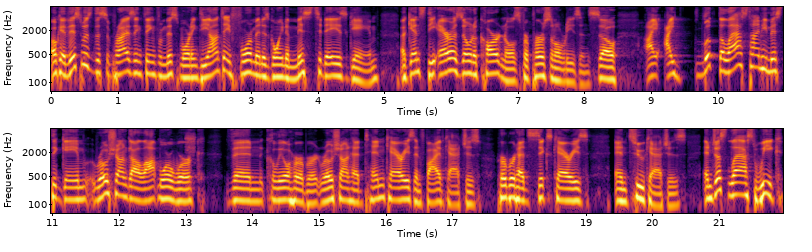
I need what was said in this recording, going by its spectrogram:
Okay, this was the surprising thing from this morning. D'Onta Foreman is going to miss today's game against the Arizona Cardinals for personal reasons. So I I looked the last time he missed a game, Roschon got a lot more work than Khalil Herbert. Roschon had 10 carries and five catches. Herbert had six carries and two catches. And just last week,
